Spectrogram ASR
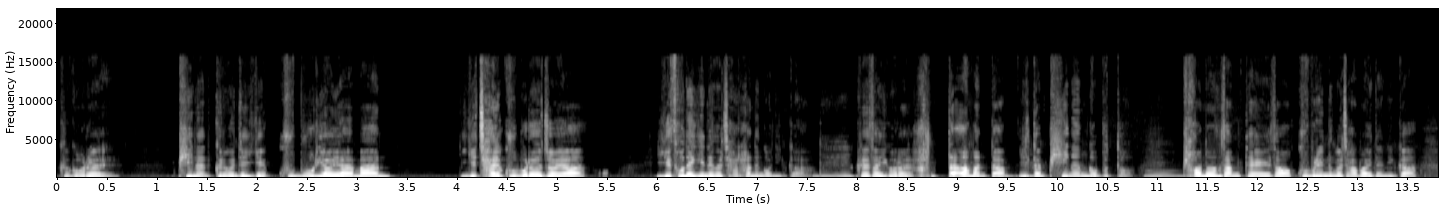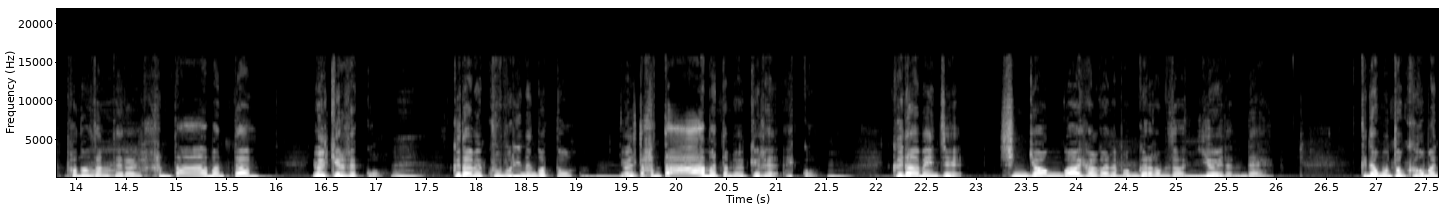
그거를 피는 그리고 이제 이게 구부려야만 이게 잘 구부려져야 이게 손의 기능을 잘 하는 거니까. 네. 그래서 이거를 한 땀 한 땀 일단 피는 것부터 음. 펴놓은 상태에서 구부리는 걸 잡아야 되니까 펴놓은 상태를 한 땀 한땀 10개를 했고 네. 그다음에 구부리는 것도 음. 한땀 한땀 10개를 했고 음. 그다음에 이제 신경과 혈관을 번갈아 가면서 음. 이어야 되는데 그냥 온통 그것만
